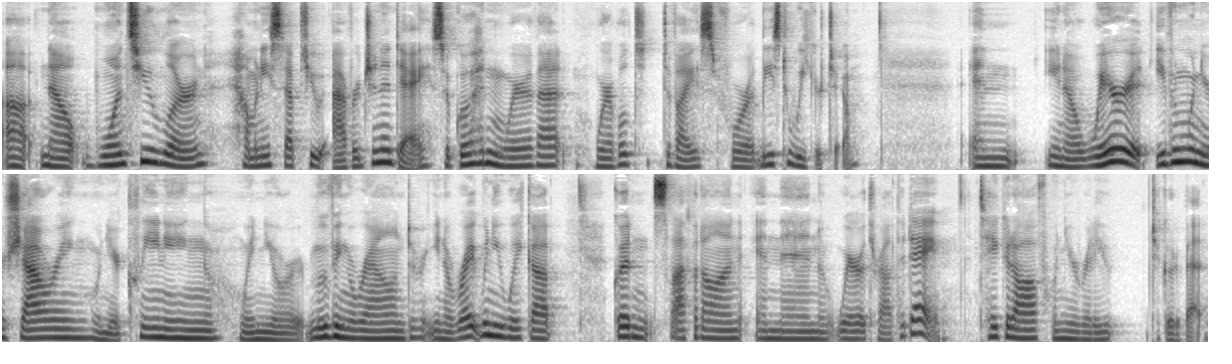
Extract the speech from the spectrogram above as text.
Uh, now, once you learn how many steps you average in a day, so go ahead and wear that wearable t- device for at least a week or two. And, you know, wear it even when you're showering, when you're cleaning, when you're moving around, you know, right when you wake up, go ahead and slap it on and then wear it throughout the day. Take it off when you're ready to go to bed.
